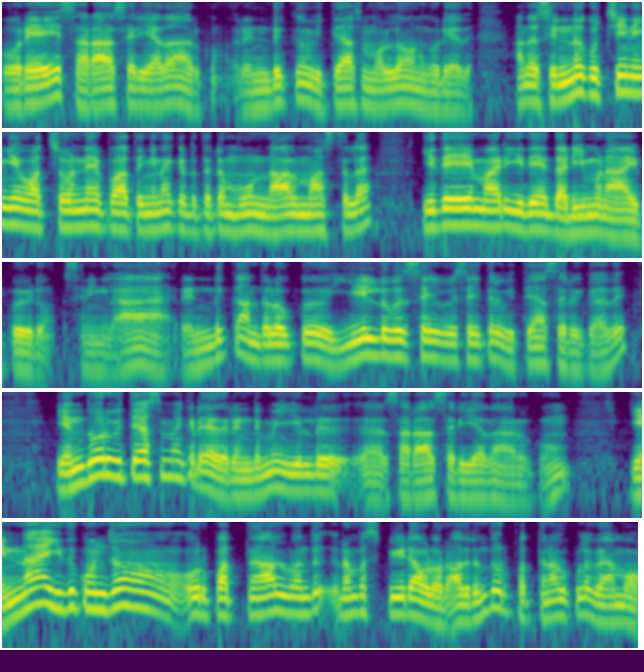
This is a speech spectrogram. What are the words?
ஒரே சராசரியாக தான் இருக்கும். ரெண்டுக்கும் வித்தியாசம் எல்லாம் ஒன்றும் கிடையாது. அந்த சின்ன குச்சி நீங்கள் வச்ச உடனே பார்த்தீங்கன்னா கிட்டத்தட்ட மூணு நாலு மாதத்தில் இதே மாதிரி இதே தடிமன் ஆகி போயிடும். சரிங்களா? ரெண்டுக்கும் அந்தளவுக்கு ஈல்டு விசை விஷயத்தில் வித்தியாசம் இருக்காது. எந்த ஒரு வித்தியாசமே கிடையாது. ரெண்டுமே ஈல்டு சராசரியாக தான் இருக்கும். என்ன? இது கொஞ்சம் ஒரு பத்து நாள் வந்து ரொம்ப ஸ்பீடாக வளரும். அதுலேருந்து ஒரு பத்து நாளுக்குள்ளே வேம்பம்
